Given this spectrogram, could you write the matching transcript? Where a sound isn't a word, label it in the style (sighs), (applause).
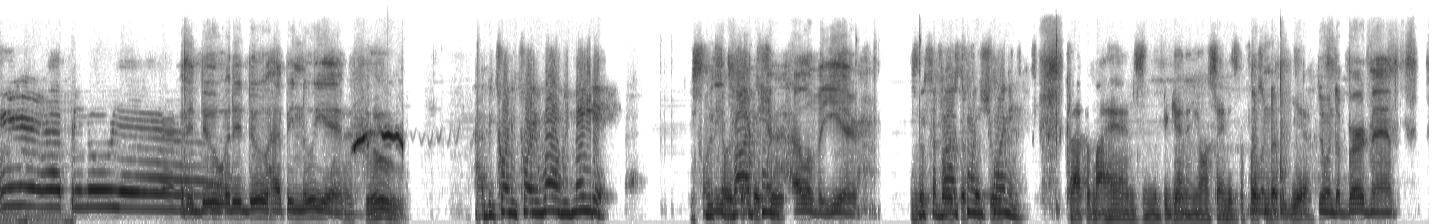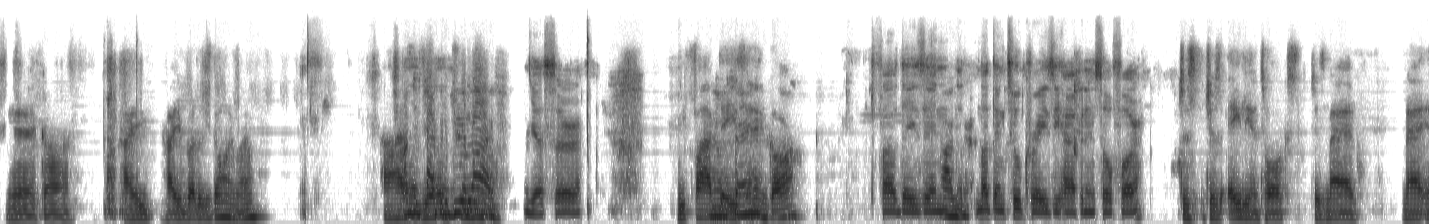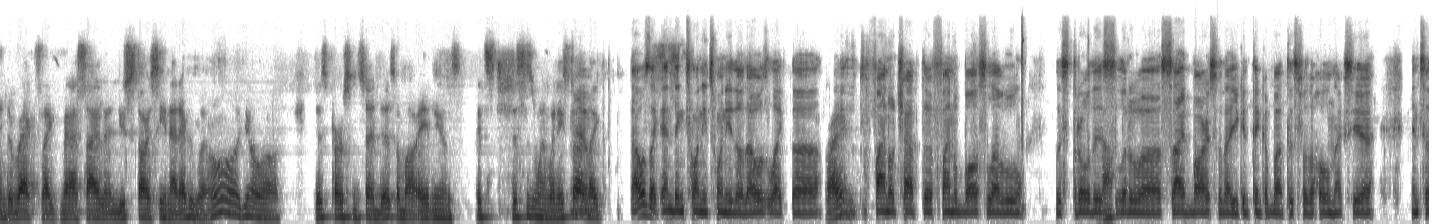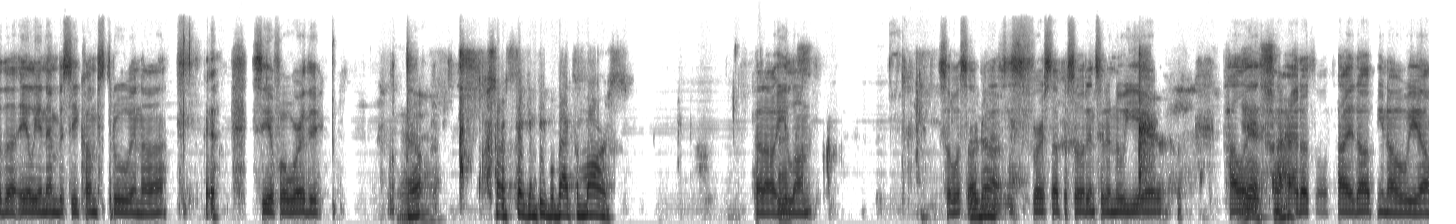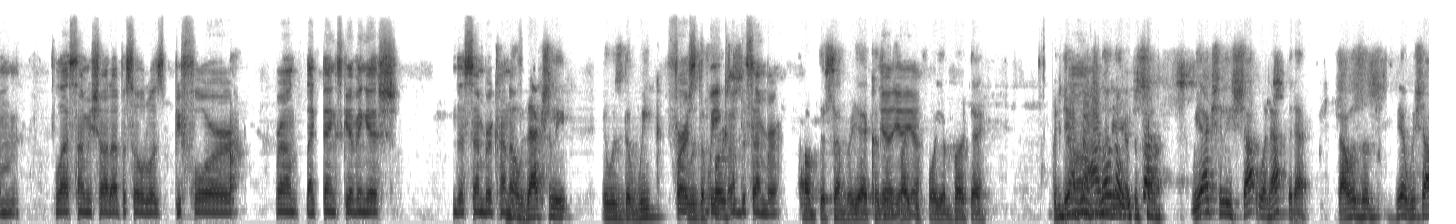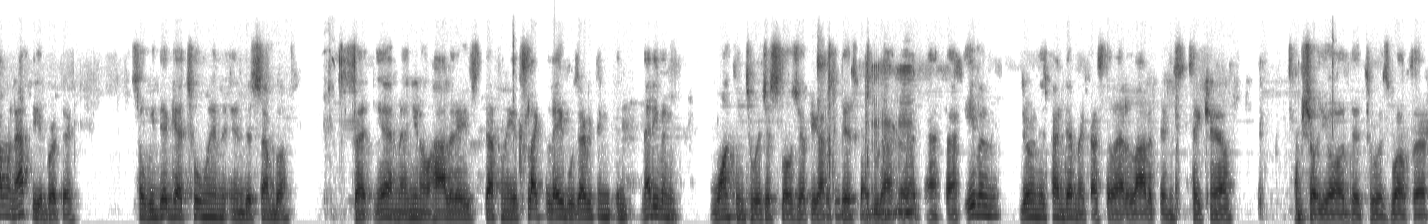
Yeah, Happy New Year. What it do? What it do? Happy New Year. Dude. Happy 2021. We made it. It's We the first survived official- Hell of a year. it's We survived 2020. clapping my hands in the beginning. You know what I'm saying? It's the first Doing one of the year. Doing the Birdman. Yeah, God. How you, how your brothers doing, man? How I'm just happy to be alive. Yes, sir. We five You know days saying? in, God. Five days in. Um, no- nothing too crazy happening so far. Just just alien talks. Just mad, mad indirect, like mad silent. You start seeing that everywhere. Oh, yo, uh, this person said this about aliens. It's this is when when they start Yeah. like That was like ending 2020 though. That was like the Right. the final chapter, final boss level. Let's throw this Yeah. little uh, sidebar so that you can think about this for the whole next year until the alien embassy comes through and uh, (laughs) see if we're worthy. Yeah. Yep. Starts taking people back to Mars. Shout out Thanks. Elon. So what's up? Word up. This is first episode into the new year. Holidays Yes, kind had us all tied up. You know, we um last time we shot episode was before around like Thanksgiving ish, December kind of. No, it was actually it was the week first the week first- of December. of December. Yeah, because Yeah, it was yeah, right yeah. before your birthday. But We then, um, no, no, we episode. shot, we actually shot one after that. That was a yeah, we shot one after your birthday. So we did get two in in December. But yeah, man, you know, holidays definitely. It's like the labels, everything. and Not even wanting to, it just slows you up. You got to do this, got to do that, Mhm. that, that, that. Even during this pandemic, I still had a lot of things to take care of. I'm sure you all did too, as well. But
